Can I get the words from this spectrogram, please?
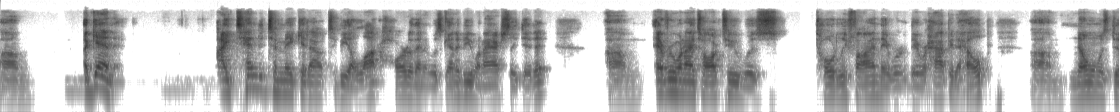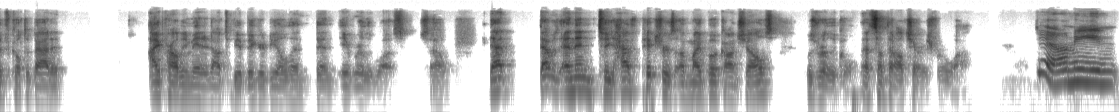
um, again i tended to make it out to be a lot harder than it was going to be when i actually did it. Um, everyone i talked to was totally fine. They were they were happy to help um, no one was difficult about it. I probably made it out to be a bigger deal than than it really was. So that that was, and then to have pictures of my book on shelves was really cool. That's something I'll cherish for a while. Yeah, I mean,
